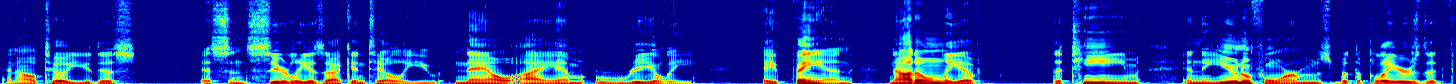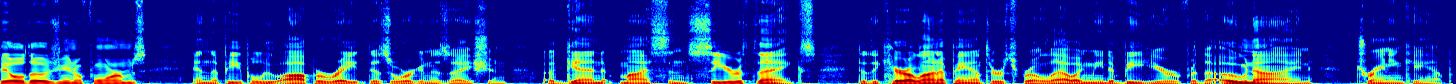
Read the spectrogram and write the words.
and I'll tell you this as sincerely as I can tell you, now I am really a fan, not only of the team and the uniforms, but the players that fill those uniforms and the people who operate this organization. Again, my sincere thanks to the Carolina Panthers for allowing me to be here for the 09 training camp.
